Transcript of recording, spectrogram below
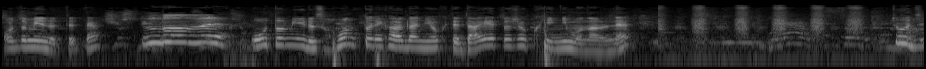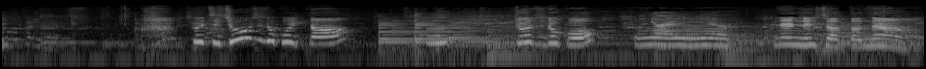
オートミー。ルって言ってオートミール本当に体に良くて。ダイエット食品にもなるねジョー。ジブーチジョージどこ行った？ジョージどこ？ねんねしちゃったね。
